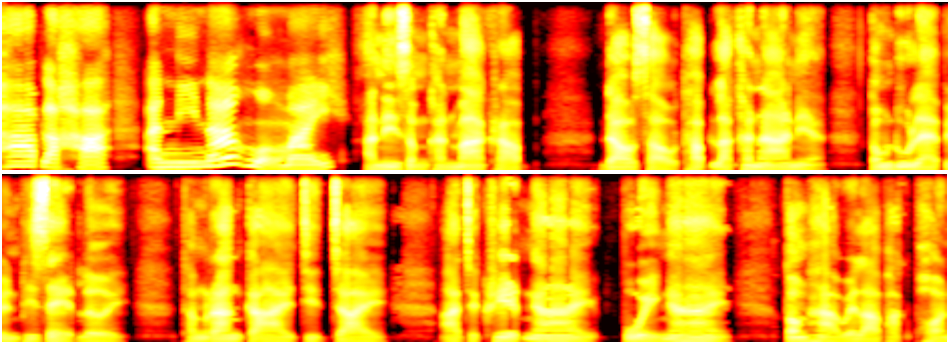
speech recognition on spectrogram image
ภาพล่ะคะ อันนี้น่าห่วงไหม อันนี้สำคัญมากครับ ดาวเสาร์ทับลัคนาเนี่ยต้องดูแลเป็นพิเศษเลย ทั้งร่างกายจิตใจ อาจจะเครียดง่าย ป่วยง่าย ต้องหาเวลาพักผ่อน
